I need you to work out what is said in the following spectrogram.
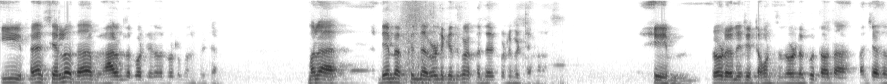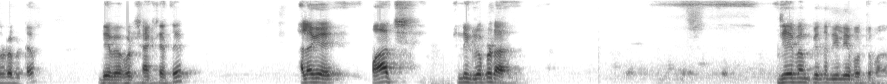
ఈ ఫైనాన్స్ ఇయర్లో దాదాపు ఆరు వందల కోట్లు ఏడు వందల కోట్లు మనం పెట్టాం. మన డిఎంఎఫ్ కింద రోడ్ల కింద కూడా పద్దెనిమిది కోట్లు పెట్టాం మనం. ఈ రోడ్ అనేది టౌన్ రోడ్లకు తర్వాత పంచాయతీ రోడ్డు పెట్టాం. డిఎంఎఫ్ కూడా శాంక్షన్ అయితే. అలాగే మార్చ్ ఎన్నిక లోపల జేఎంఎం కింద నీళ్ళు మనం.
